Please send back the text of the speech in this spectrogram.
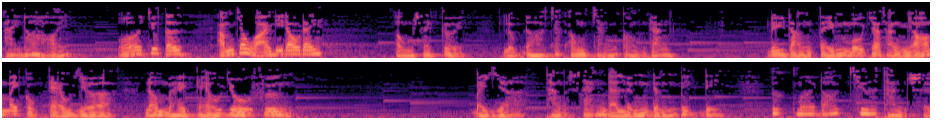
Ai đó hỏi, Ủa chú Tư, ẩm cháu ngoại đi đâu đây? Ông sẽ cười, lúc đó chắc ông chẳng còn răng. Đi đằng tiệm mua cho thằng nhỏ mấy cục kẹo dừa, nó mê kẹo vô phương. Bây giờ thằng Sáng đã lững đững biết đi, ước mơ đó chưa thành sự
